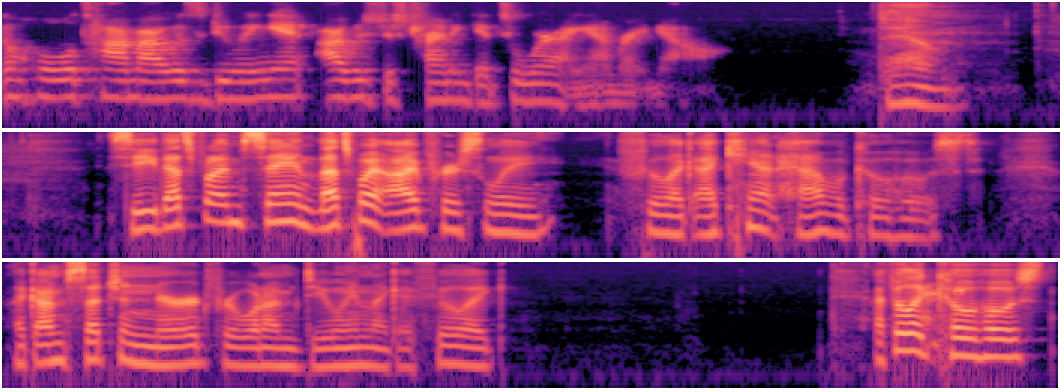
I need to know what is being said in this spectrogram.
the whole time I was doing it, I was just trying to get to where I am right now. Damn. See, that's what I'm saying. That's why I personally feel like I can't have a co host. Like I'm such a nerd for what I'm doing. Like I feel like I feel like co-host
